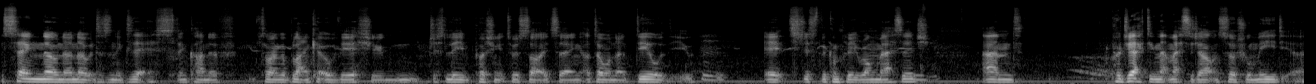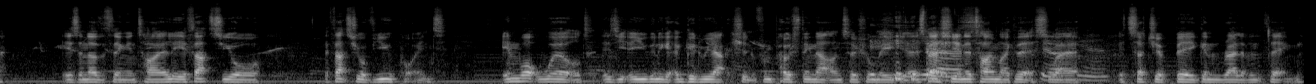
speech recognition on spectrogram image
saying no no no it doesn't exist and kind of throwing a blanket over the issue and just leave pushing it to a side saying i don't want to deal with you Mm. It's just the complete wrong message and projecting that message out on social media is another thing entirely if that's your if that's your viewpoint in what world is you, are you going to get a good reaction from posting that on social media especially in a time like this Yeah. where Yeah. it's such a big and relevant thing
